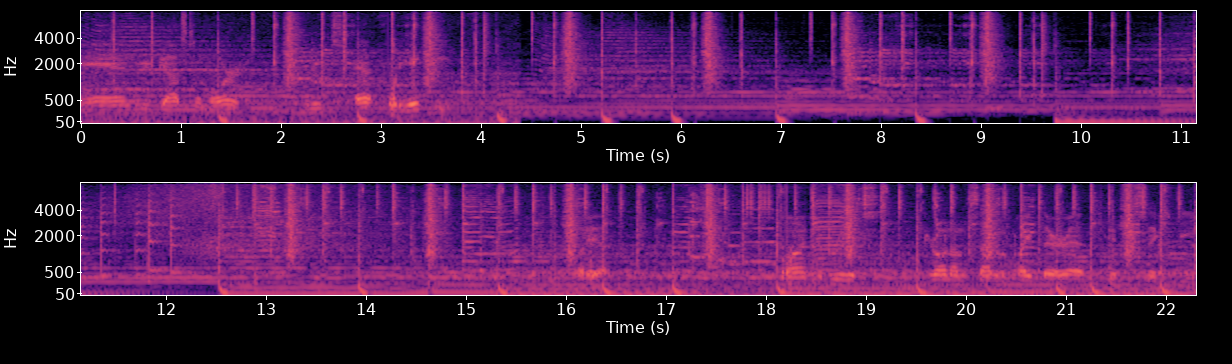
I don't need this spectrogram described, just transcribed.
And you've got some more roots at 48 feet. Bunch of roots growing on the side of the pipe there at 56 feet.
